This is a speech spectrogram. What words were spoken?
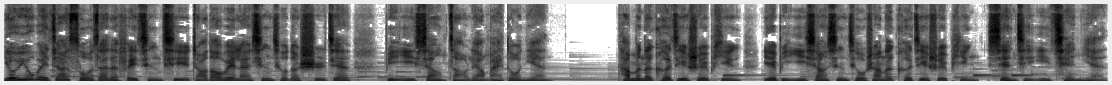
由于魏佳所在的飞行器找到蔚蓝星球的时间比异乡早两百多年。他们的科技水平也比异乡星球上的科技水平先进一千年，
